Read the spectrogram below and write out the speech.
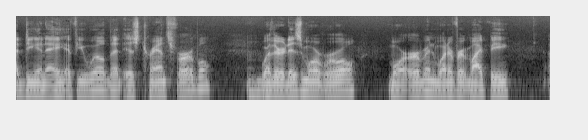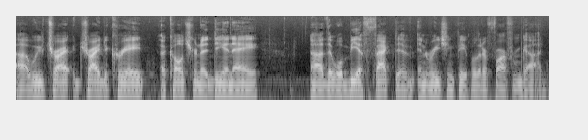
a DNA, if you will, that is transferable, mm-hmm. whether it is more rural, more urban, whatever it might be. Uh, we've tried tried to create a culture and a DNA uh, that will be effective in reaching people that are far from God.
